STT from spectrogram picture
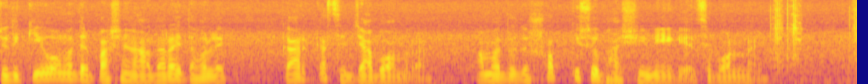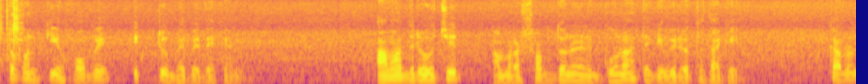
যদি কেউ আমাদের পাশে না দাঁড়ায়, তাহলে কার কাছে যাব আমরা? আমাদের তো সব কিছু ভাসিয়ে নিয়ে গিয়েছে বন্যায়। তখন কি হবে? একটু ভেবে দেখেন। আমাদের উচিত আমরা সব ধরনের গুনাহ থেকে বিরত থাকি কারণ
